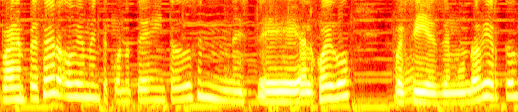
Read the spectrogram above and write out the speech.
para empezar, obviamente cuando te introducen este al juego, pues sí es de mundo abierto,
